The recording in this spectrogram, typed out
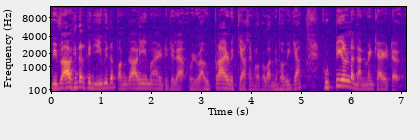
വിവാഹിതർക്ക് ജീവിത പങ്കാളിയുമായിട്ട് ചില ഒരു അഭിപ്രായ വ്യത്യാസങ്ങളൊക്കെ വന്നു ഭവിക്കാം കുട്ടികളുടെ നന്മയ്ക്കായിട്ട്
